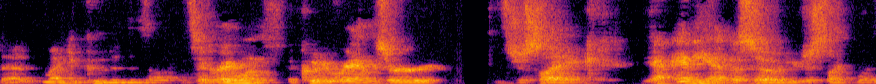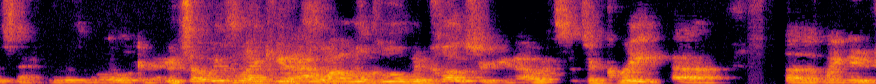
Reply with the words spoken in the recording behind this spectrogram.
that Mike Okuda design? It's a great one. The Okudagrams are just like yeah, any episode, you're just like, what is that? What, is, what am I looking at? It's always like, you know, I want to look a little bit closer. You know, it's it's a great uh, uh, minutiae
